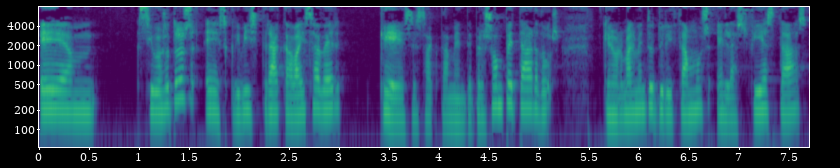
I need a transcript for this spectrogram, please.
em, si vosotros escribís traca, vais a ver qué es exactamente, pero son petardos que normalmente utilizamos en las fiestas,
